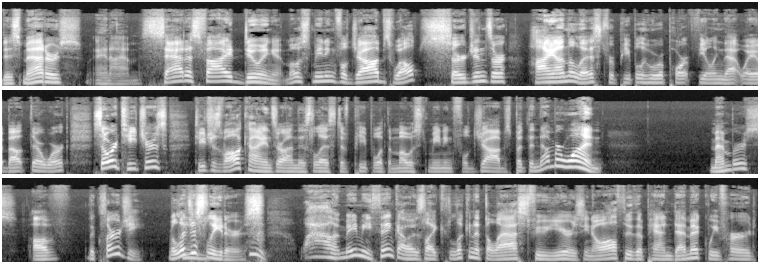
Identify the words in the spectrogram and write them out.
This matters, and I'm satisfied doing it. Most meaningful jobs, well, surgeons are high on the list for people who report feeling that way about their work. So are teachers. Teachers of all kinds are on this list of people with the most meaningful jobs. But the number one members of the clergy, religious hmm. leaders. Hmm. Wow, it made me think. I was like looking at the last few years, you know, all through the pandemic, we've heard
